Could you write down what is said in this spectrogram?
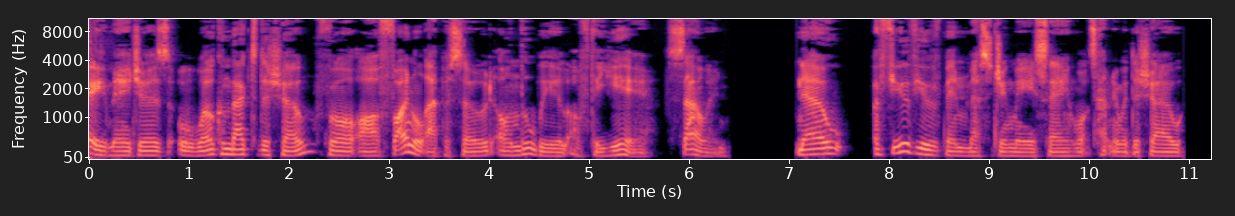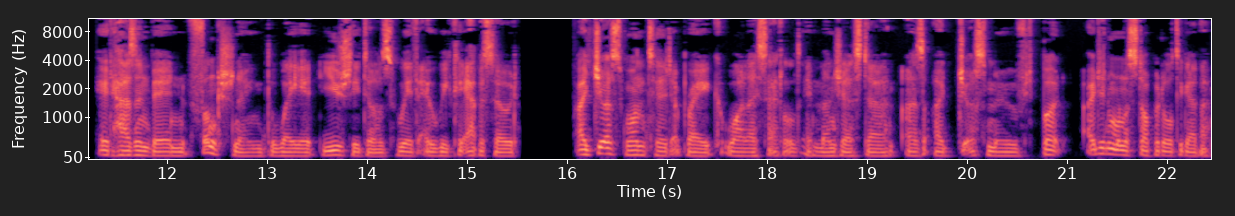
Hey Mages, welcome back to the show for our final episode on the Wheel of the Year, Samhain. Now, a few of you have been messaging me saying what's happening with the show. It hasn't been functioning the way it usually does with a weekly episode. I just wanted a break while I settled in Manchester as I just moved, but I didn't want to stop it altogether,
